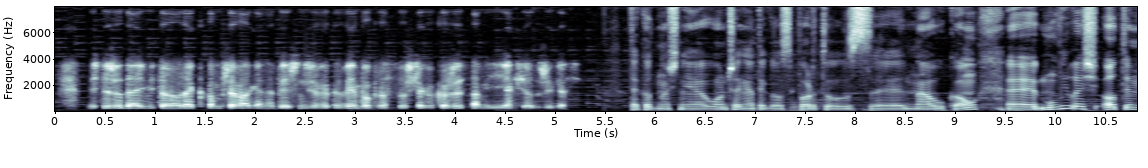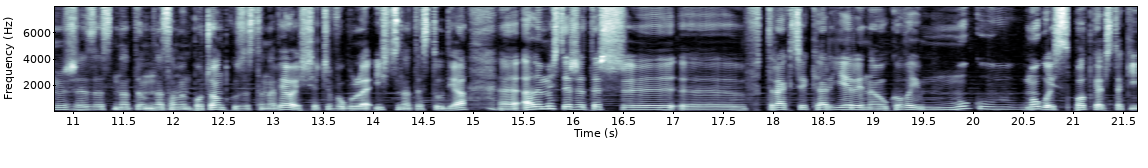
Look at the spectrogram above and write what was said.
myślę, że daje mi to lekką przewagę na bieżni, że wiem po prostu z czego korzystam i jak się odżywiać. Tak odnośnie łączenia tego sportu z e, nauką. E, mówiłeś o tym, że na, samym początku zastanawiałeś się, czy w ogóle iść na te studia, e, ale myślę, że też w trakcie kariery naukowej mógł, mogłeś spotkać taki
